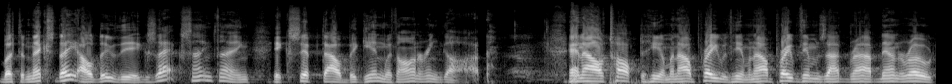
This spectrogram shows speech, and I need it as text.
But the next day I'll do the exact same thing except I'll begin with honoring God. And I'll talk to him and I'll pray with him and I'll pray with him as I drive down the road.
